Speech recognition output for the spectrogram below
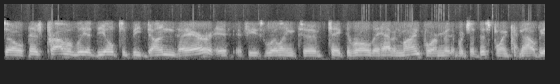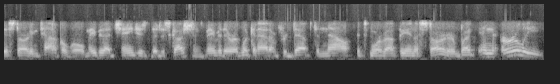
So there's probably a deal to be done there if, if he's willing to take the role they have in mind for him, which at this point could now be a starting tackle role. Maybe that changes the discussions. Maybe they were looking at him for depth, and now it's more about being a starter. But in early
